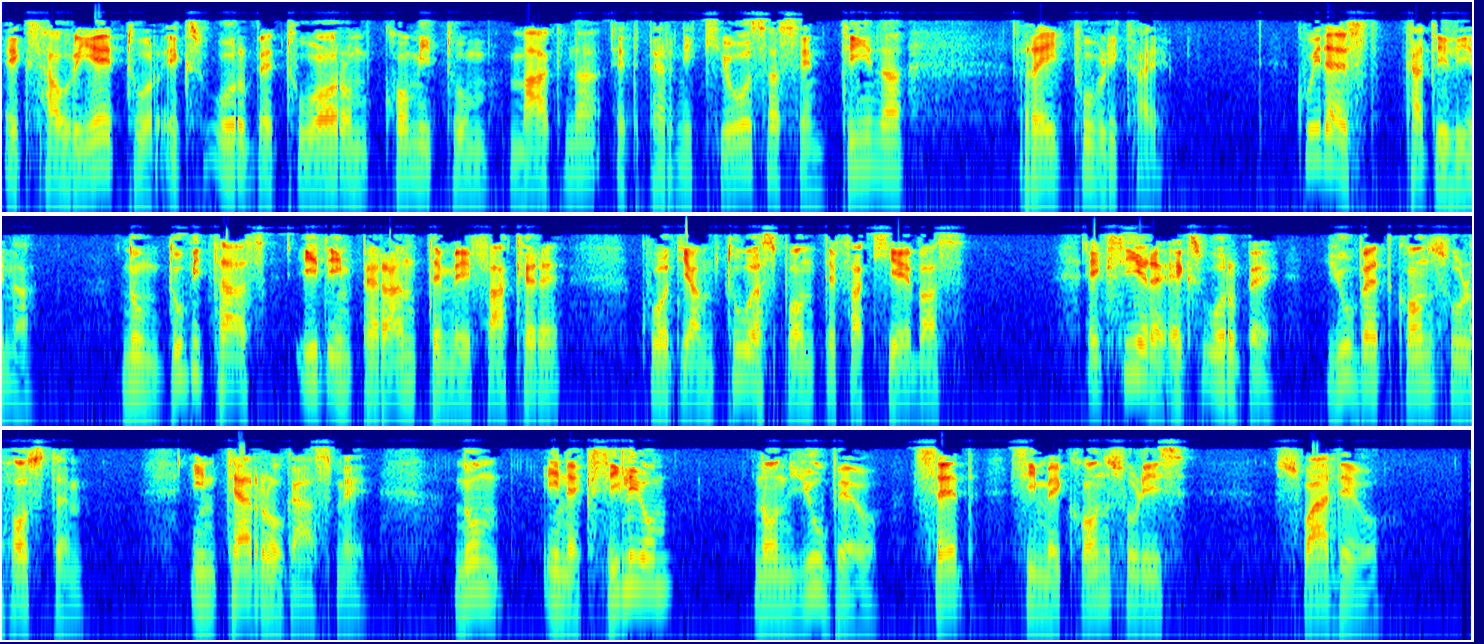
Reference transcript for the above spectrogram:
exhaurietur ex urbe tuorum comitum magna et perniciosa sentina rei publicae. Quid est Catilina? Num dubitas id imperante me facere, quod iam tuas ponte faciebas? Exire ex urbe, iubet consul hostem, interrogas me, num in exilium non iubeo, sed si me consulis suadeo.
